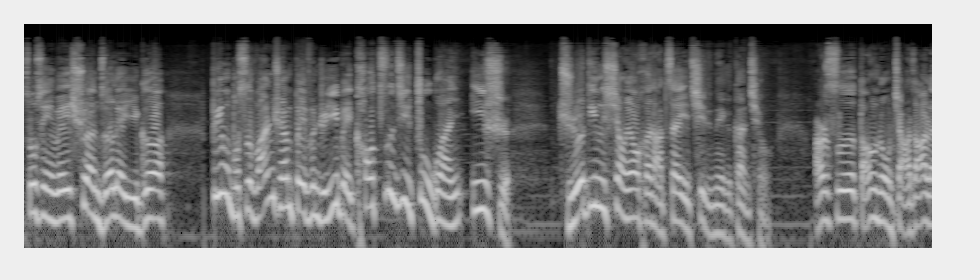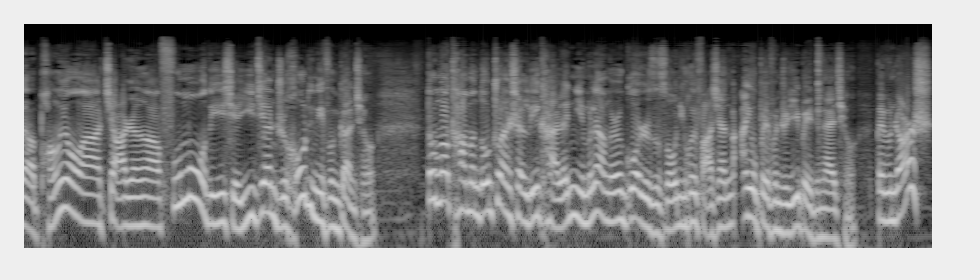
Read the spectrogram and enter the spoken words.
就是因为选择了一个，并不是完全百分之一百靠自己主观意识决定想要和他在一起的那个感情，而是当中夹杂了朋友啊、家人啊、父母的一些意见之后的那份感情。等到他们都转身离开了，你们两个人过日子的时候，你会发现哪有百分之一百的爱情，百分之二十。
